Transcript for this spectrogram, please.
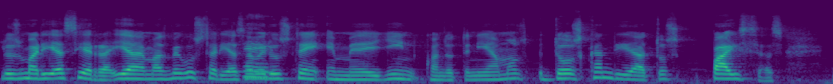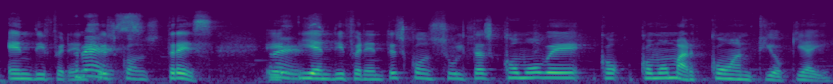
Luz María Sierra, y además me gustaría saber usted en Medellín, cuando teníamos dos candidatos paisas, en diferentes tres. Eh, y en diferentes consultas, ¿cómo ve, cómo, marcó Antioquia ahí?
